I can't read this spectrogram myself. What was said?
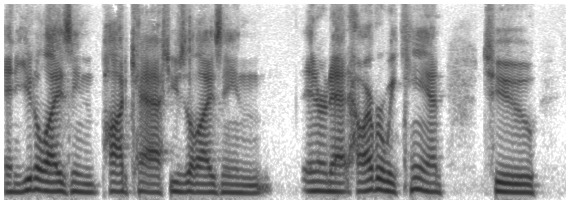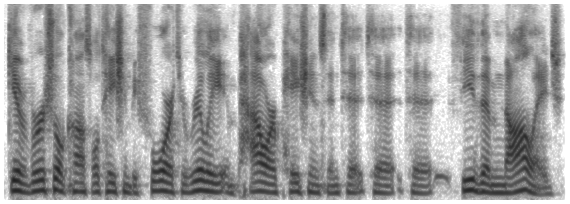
and utilizing podcast utilizing internet however we can to give virtual consultation before to really empower patients and to, to, to feed them knowledge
